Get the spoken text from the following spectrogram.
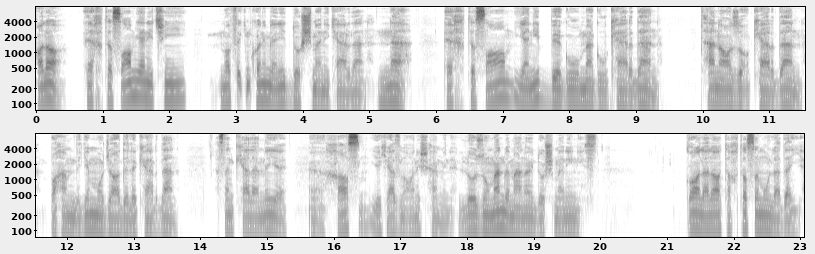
حالا اختصام یعنی چی؟ ما فکر می‌کنیم یعنی دشمنی کردن. نه اختصام یعنی بگو مگو کردن تنازع کردن با همدیگه مجادله کردن. اصلا کلمه خاصم یکی از معانیش همینه. لزوما به معنای دشمنی نیست. قال لا تختصموا لدیه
